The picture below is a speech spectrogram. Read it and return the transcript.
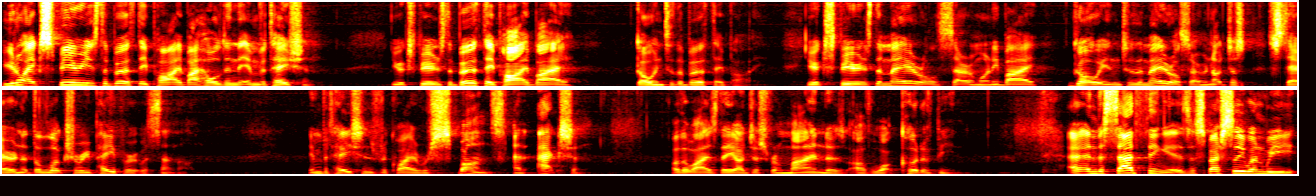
you don't experience the birthday party by holding the invitation. You experience the birthday party by going to the birthday party. You experience the mayoral ceremony by going to the mayoral ceremony, not just staring at the luxury paper it was sent on. Invitations require response and action. Otherwise, they are just reminders of what could have been. And the sad thing is, especially when we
